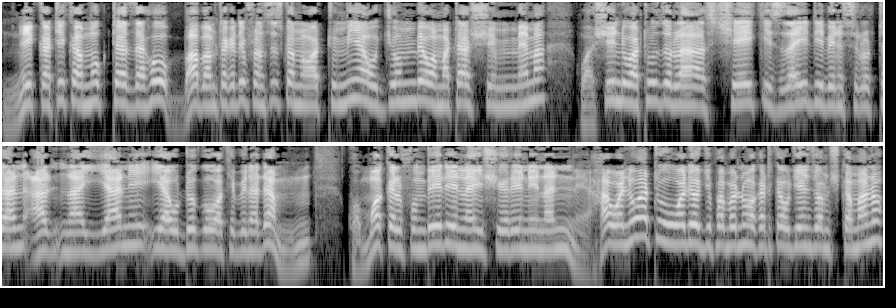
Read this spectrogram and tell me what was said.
Ni katika muktadha huu Baba Mtakatifu Francisco amewatumia ujumbe wa matashi mema washindi wa tuzo la Sheikh Zaidi bin Sultan Al Nayani ya udugu wa kibinadamu kwa mwaka elfu mbili na ishirini na nne. Hawa ni watu waliojipambanua katika ujenzi wa mshikamano,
